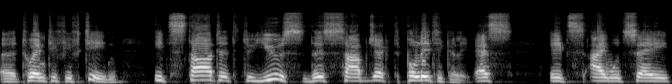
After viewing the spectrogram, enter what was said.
uh, 2015, it started to use this subject politically as it's, I would say,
